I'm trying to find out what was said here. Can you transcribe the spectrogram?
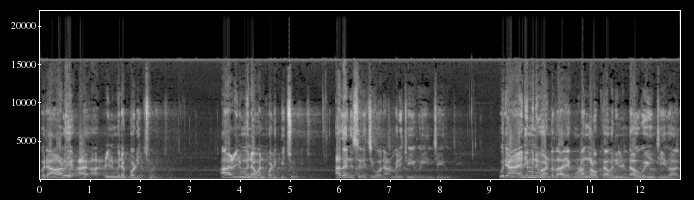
ഒരാൾ ഇൽമിനെ പഠിച്ചു. ആ ഇൽമിനെ അവൻ പഠിപ്പിച്ചു. അതനുസരിച്ച് അവൻ അമൽ ചെയ്യുകയും ചെയ്തു. ഒരു ആലിമിന് വേണ്ടതായ ഗുണങ്ങളൊക്കെ അവനിൽ ഉണ്ടാവുകയും ചെയ്താൽ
